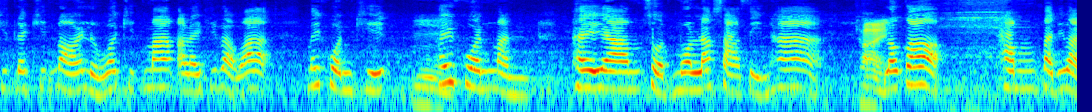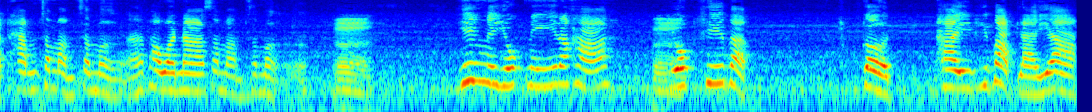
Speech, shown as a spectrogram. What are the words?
คิดเล็กคิดน้อย หรือว่าคิดมากอะไรที่แบบว่าไม่ควรคิด อืมให้ควรหมั่นพยายามสวดมนต์รักษาศีลห้า ใช่ แล้วก็ทำปฏิบัติธรรมสม่ำเสมอนะภาวนาสม่ำเสมอ เออยิ่งในยุคนี้นะคะ เออ ยุคที่แบบเกิดภัยพิบัติหลายอย่าง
